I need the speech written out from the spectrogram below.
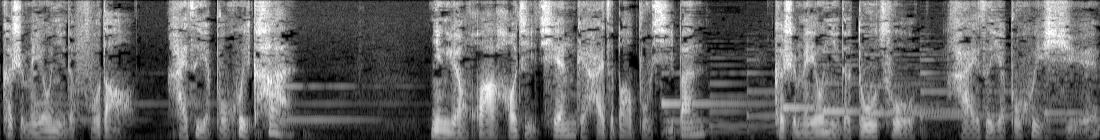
可是没有你的辅导，孩子也不会看。宁愿花好几千给孩子报补习班，可是没有你的督促，孩子也不会学。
